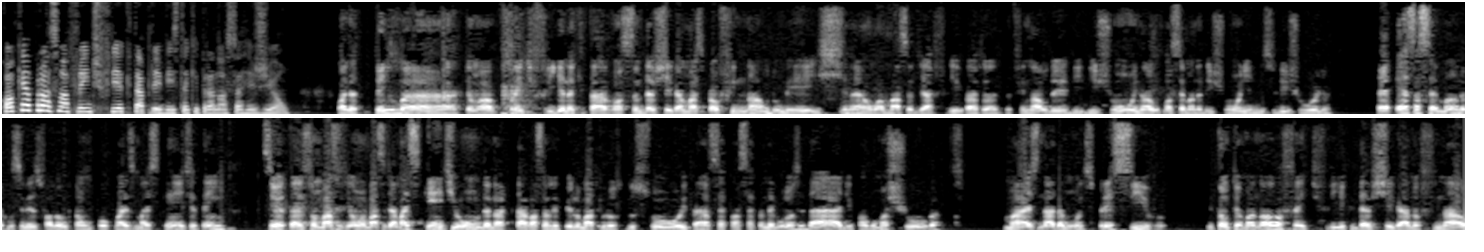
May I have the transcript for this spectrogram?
Qual é a próxima frente fria que está prevista aqui para a nossa região? Olha, tem uma, tem uma frente fria né, que está avançando, deve chegar mais para o final do mês, hum. né, uma massa de ar frio, no final de, de, de, junho, na última semana de junho, início de julho. É, essa semana, como você mesmo falou, que está um pouco mais, mais quente, tem sim, tá, são massa de, uma massa ar mais quente e úmida, né, que está ali pelo Mato Grosso do Sul, e está com uma certa nebulosidade, com alguma chuva, mas nada muito expressivo. Então tem uma nova frente fria que deve chegar no final,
